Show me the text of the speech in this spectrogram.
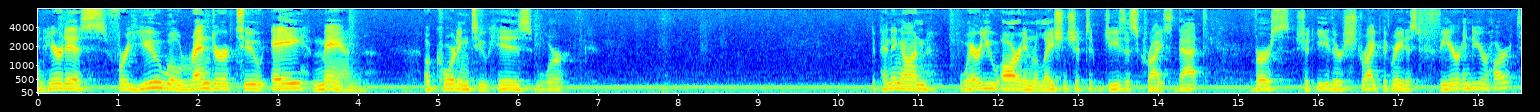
And here it is For you will render to a man according to his work. depending on where you are in relationship to Jesus Christ, that verse should either strike the greatest fear into your heart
